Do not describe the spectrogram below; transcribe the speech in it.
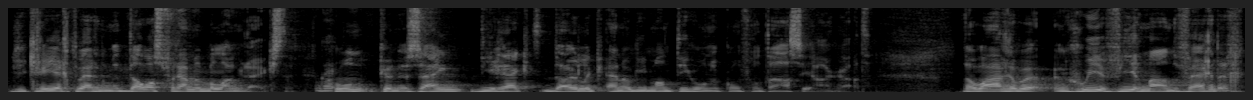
gecreëerd werden. Maar dat was voor hem het belangrijkste. Gewoon kunnen zijn, direct, duidelijk. En ook iemand die gewoon een confrontatie aangaat. Dan waren we een goede vier maanden verder.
